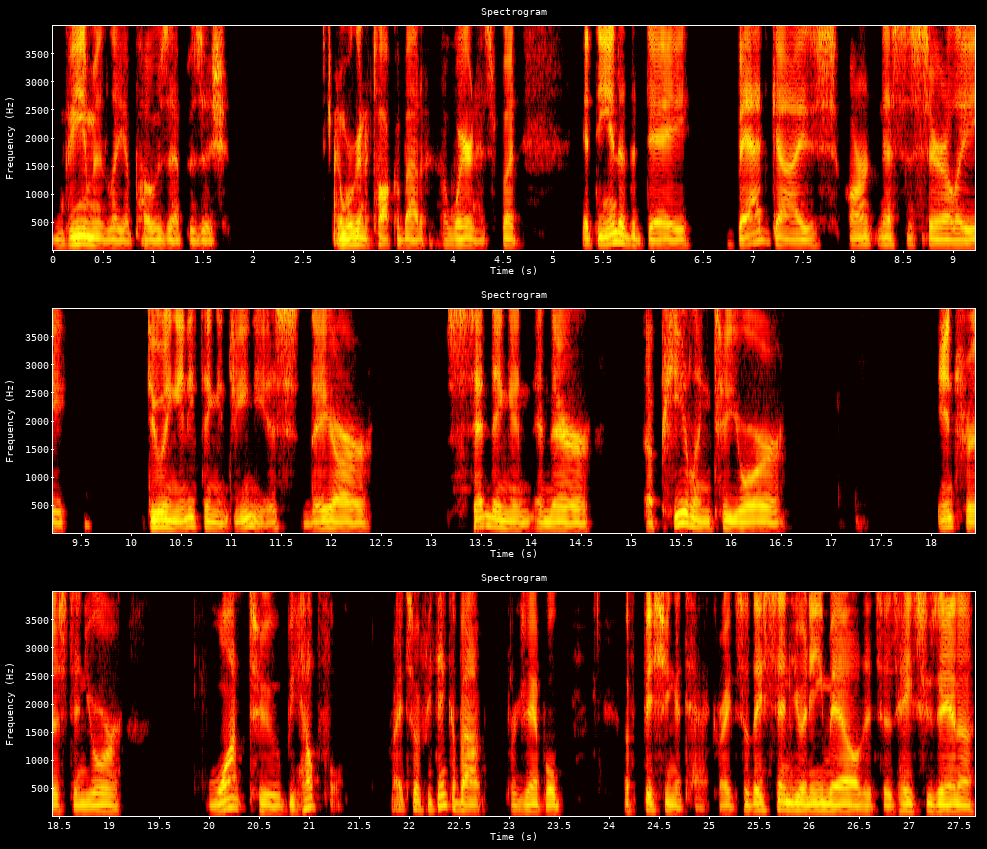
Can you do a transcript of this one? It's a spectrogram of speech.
vehemently oppose that position and we're going to talk about awareness but at the end of the day bad guys aren't necessarily doing anything ingenious. They are sending and, and they're appealing to your interest and your want to be helpful right? So if you think about for example a phishing attack right? So they send you an email that says hey susanna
